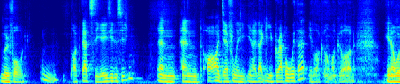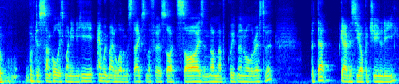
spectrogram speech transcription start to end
move forward. Mm. Like that's the easy decision. And and I definitely, you know, that you grapple with that. You're like, oh my God, you know, we've, we've just sunk all this money into here and we've made a lot of mistakes on the first site, size and not enough equipment and all the rest of it. But that gave us the opportunity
